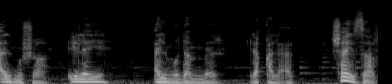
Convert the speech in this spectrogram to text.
المشار إليه؟ المدمر لقلعة شيزر.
